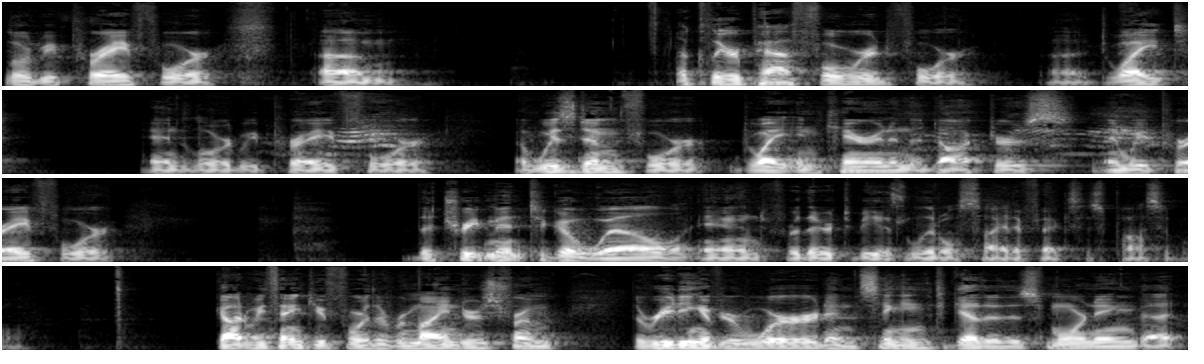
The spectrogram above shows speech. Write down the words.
Lord, we pray for um, a clear path forward for uh, Dwight. And Lord, we pray for a wisdom for Dwight and Karen and the doctors. And we pray for the treatment to go well and for there to be as little side effects as possible. God, we thank you for the reminders from the reading of your word and singing together this morning that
